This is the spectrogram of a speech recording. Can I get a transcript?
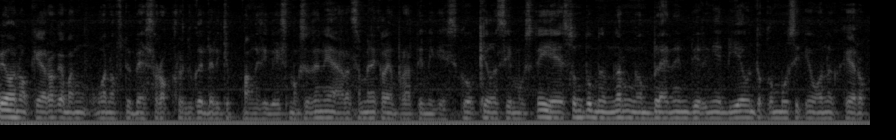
tapi Ono Rock emang one of the best rocker juga dari Jepang sih guys. Maksudnya nih aransemennya kalian perhatiin nih guys. Gokil sih. Maksudnya Yesung tuh benar-benar ngeblendin dirinya dia untuk ke musiknya Ono Rock.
